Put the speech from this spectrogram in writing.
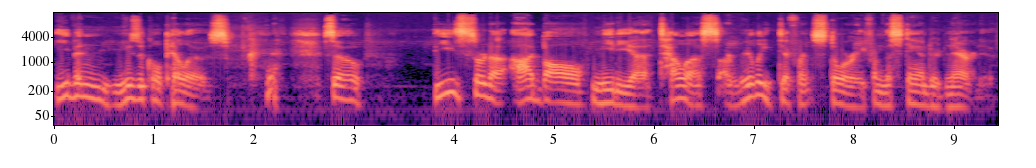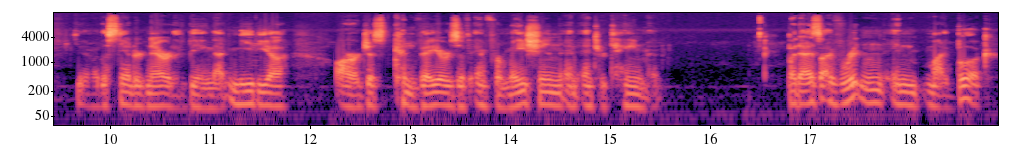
even musical pillows. so these sort of oddball media tell us a really different story from the standard narrative. You know, the standard narrative being that media are just conveyors of information and entertainment. But as I've written in my book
